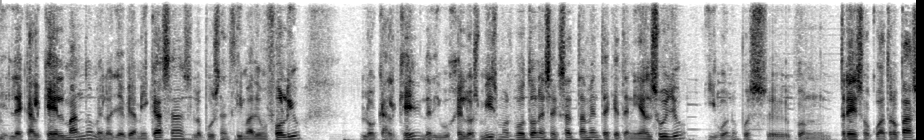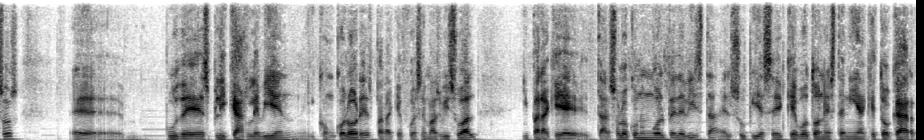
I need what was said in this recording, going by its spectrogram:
le, le calqué el mando, me lo llevé a mi casa, se lo puse encima de un folio, lo calqué, le dibujé los mismos botones exactamente que tenía el suyo y bueno, pues eh, con tres o cuatro pasos eh, pude explicarle bien y con colores para que fuese más visual y para que tan solo con un golpe de vista él supiese qué botones tenía que tocar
